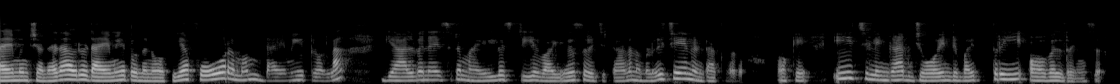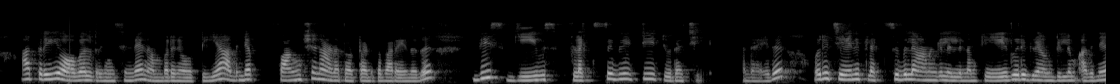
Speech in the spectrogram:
ഡയമെൻഷൻ അതായത് ആ ഒരു ഡയമീറ്റർ ഒന്ന് നോട്ട് ചെയ്യുക. ഫോർ എം എം ഡയമീറ്റർ ഉള്ള ഗാൽവനൈസ്ഡ് മൈൽഡ് സ്റ്റീൽ വയേഴ്സ് വെച്ചിട്ടാണ് നമ്മളൊരു ചെയിൻ ഉണ്ടാക്കുന്നത്. Okay each link are joined by three oval rings ആ ത്രീ ഓവൽ റിങ്സിന്റെ നമ്പർ നോട്ട് ചെയ്യുക. അതിന്റെ ഫംഗ്ഷൻ ആണ് തൊട്ടടുത്ത് പറയുന്നത്. This gives flexibility to the chain അതായത് ഒരു ചെയിൻ ഫ്ലെക്സിബിൾ ആണെങ്കിലല്ലേ നമുക്ക് ഏതൊരു ഗ്രൗണ്ടിലും അതിനെ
